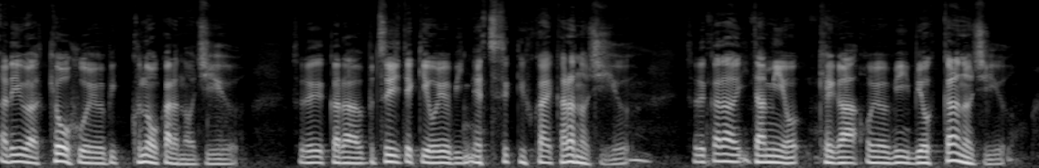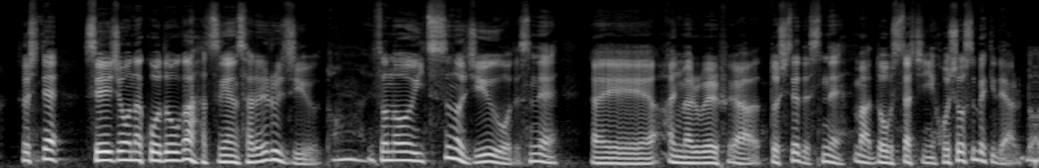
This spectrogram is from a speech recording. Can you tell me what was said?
あるいは恐怖及び苦悩からの自由、それから物理的及び熱的不快からの自由、それから痛みを、怪我及び病気からの自由、そして正常な行動が発現される自由と、その5つの自由をですね、えーアニマルウェルフェアとしてですね、まあ動物たちに保障すべきであると。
